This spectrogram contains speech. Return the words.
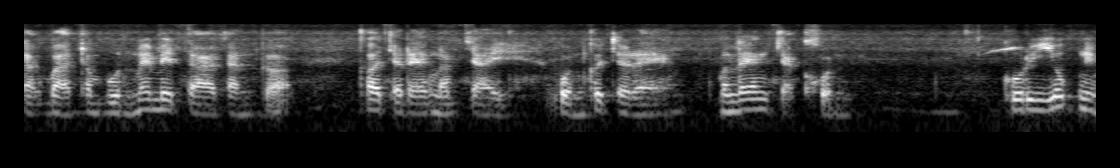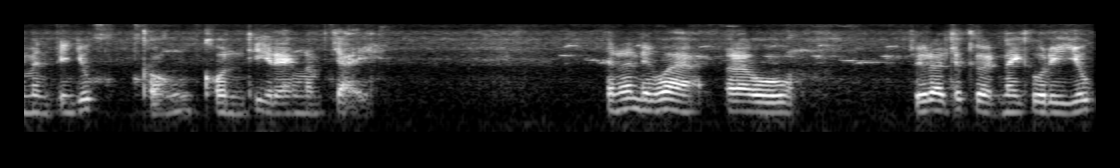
ตักบาตรทำบุญไม่เมตตากันก็ก็จะแรงน้ำใจฝนก็จะแรงมันแรงจากคนกุริยุคนี่มันเป็นยุคของคนที่แรงน้ำใจฉะนั้นเรียกว่าเราหรือเราจะเกิดในกุริยุค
